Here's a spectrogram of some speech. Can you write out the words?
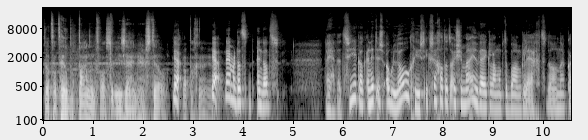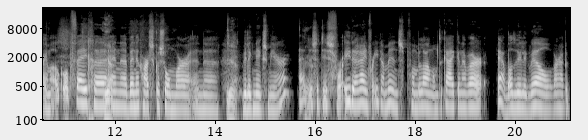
dat dat heel bepalend was in zijn herstel. Ja. Grappig, hè? Ja, nee, maar dat, en dat nou ja, dat zie ik ook. En het is ook logisch. Ik zeg altijd, als je mij een week lang op de bank legt, dan uh, kan je me ook opvegen. En uh, ben ik hartstikke somber en uh, ja. wil ik niks meer. Hè? Ja. Dus het is voor iedereen, voor ieder mens van belang om te kijken naar waar, ja, wat wil ik wel? Waar, heb ik,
